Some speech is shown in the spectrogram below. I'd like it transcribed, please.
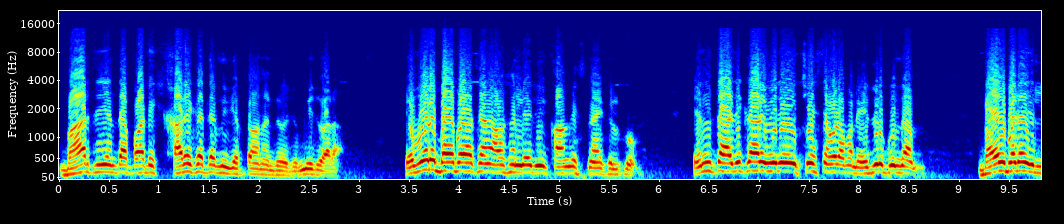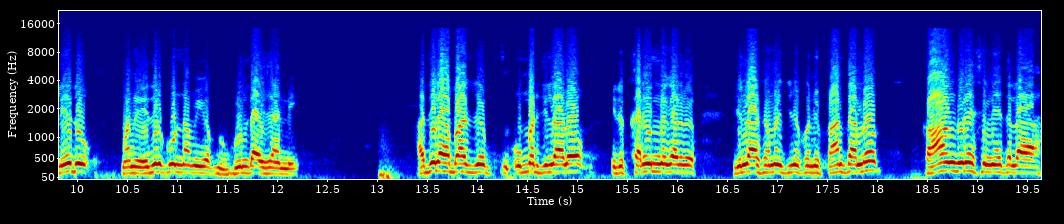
భారతీయ జనతా పార్టీ కార్యకర్తలకు నేను చెప్తా ఉన్నాను ఈరోజు మీ ద్వారా. ఎవరు భయపడాల్సిన అవసరం లేదు ఈ కాంగ్రెస్ నాయకులకు. ఎంత అధికార వినియోగం చేసినా కూడా మనం ఎదుర్కొందాం. భయపడేది లేదు. మనం ఎదుర్కొన్నాం ఈ యొక్క గుండాయిజాన్ని. ఆదిలాబాద్ ఉమ్మడి జిల్లాలో ఇటు కరీంనగర్ జిల్లాకు సంబంధించిన కొన్ని ప్రాంతాల్లో కాంగ్రెస్ నేతల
